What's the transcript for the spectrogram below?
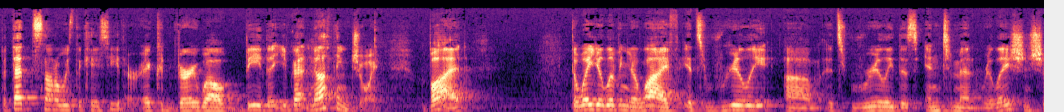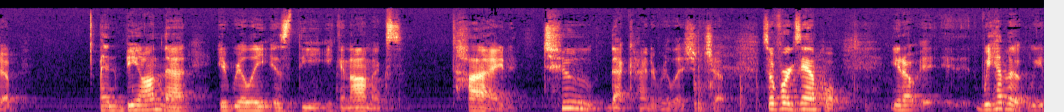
but that's not always the case either. It could very well be that you've got nothing joint, but the way you're living your life, it's really um, it's really this intimate relationship, and beyond that, it really is the economics tied to that kind of relationship. So, for example, you know, we have a we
